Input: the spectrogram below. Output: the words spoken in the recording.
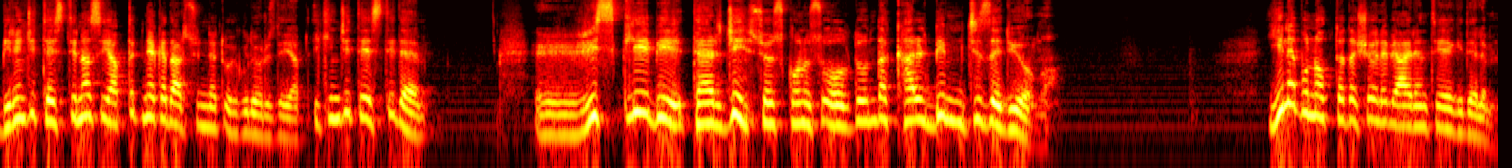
birinci testi nasıl yaptık? Ne kadar sünnet uyguluyoruz diye yaptık. İkinci testi de e, riskli bir tercih söz konusu olduğunda kalbim cız ediyor mu? Yine bu noktada şöyle bir ayrıntıya gidelim.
